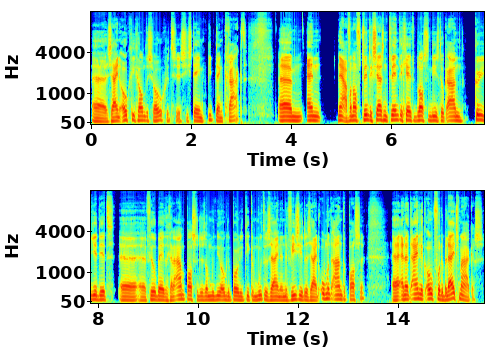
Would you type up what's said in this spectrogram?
uh, zijn ook gigantisch hoog. Het systeem piept en kraakt. Um, en nou ja, vanaf 2026 geeft de Belastingdienst ook aan, kun je dit veel beter gaan aanpassen. Dus dan moet nu ook de politieke moed er zijn en de visie er zijn om het aan te passen. En uiteindelijk ook voor de beleidsmakers.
